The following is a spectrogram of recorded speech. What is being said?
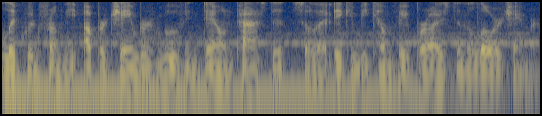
liquid from the upper chamber moving down past it so that it can become vaporized in the lower chamber.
